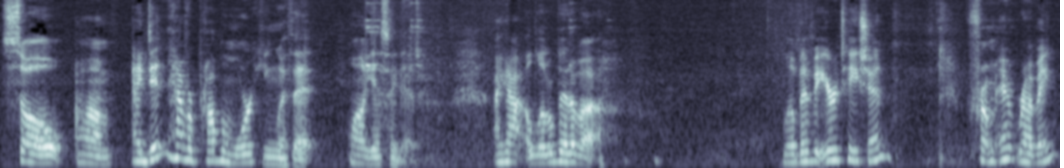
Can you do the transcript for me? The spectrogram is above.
So um, I didn't have a problem working with it. Well, yes, I did. I got a little bit of a, a little bit of irritation from it rubbing.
